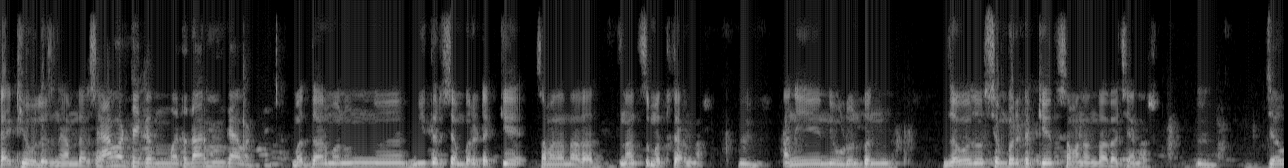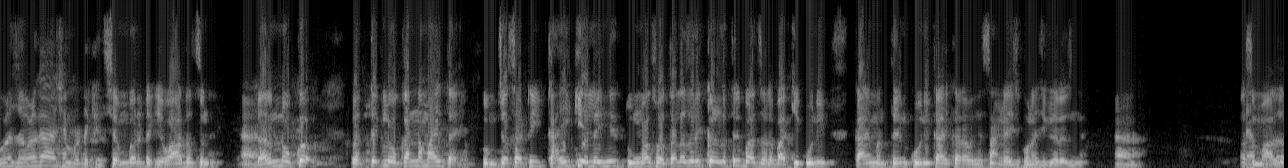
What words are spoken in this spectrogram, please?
काही ठेवलंच नाही आमदार काय साहेब वाटतंय का? मतदार म्हणून काय वाटतंय? मतदार म्हणून मी तर शंभर टक्के समाधान दादांनाच मत करणार. हम्म. आणि निवडून पण जवळजवळ शंभर टक्के समाधान दादाचे येणार. हम्म. जवळ जवळ का शंभर टक्के? शंभर टक्के वादच नाही. हा. कारण लोक प्रत्येक लोकांना माहीत आहे तुमच्यासाठी काही केलं हे तुम्हाला स्वतःला जरी कळलं तरी बाद झालं बाकी कोणी काय म्हणतंय आणि कोणी काय करावं हे सांगायची कोणाची गरज नाही. हा. असं माझं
